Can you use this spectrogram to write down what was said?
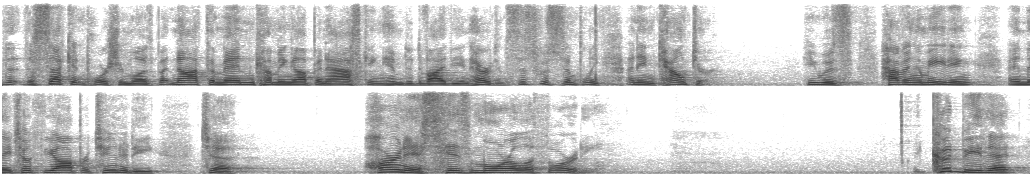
the, the, second portion was, but not the men coming up and asking him to divide the inheritance. This was simply an encounter. He was having a meeting, and they took the opportunity to harness his moral authority. It could be that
